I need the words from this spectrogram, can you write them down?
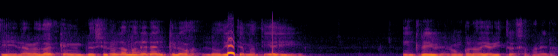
y la verdad que me impresionó la manera en que lo, lo diste, Matías, y increíble, nunca lo había visto de esa manera.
